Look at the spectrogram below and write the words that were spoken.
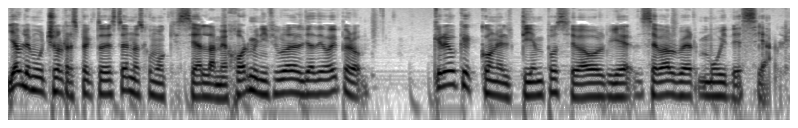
ya hablé mucho al respecto de esto, no es como que sea la mejor minifigura del día de hoy, pero creo que con el tiempo se va a volver, se va a volver muy deseable.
